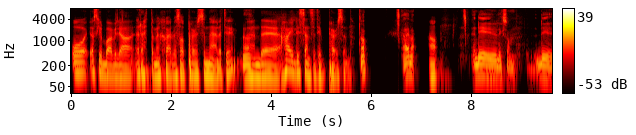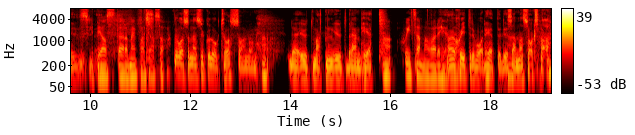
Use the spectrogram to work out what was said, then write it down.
Och Jag skulle bara vilja rätta mig själv. Jag sa personality, men det är highly sensitive person. Jajamän. Ja. Det är ju liksom... Det, är, Slipper jag störa mig på att jag sa. det var som en psykolog till oss sa en gång. Ja. Det är utmattning, utbrändhet. Ja, skitsamma vad det Ja, heter. jag skiter i vad det heter, det är samma sak. Som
